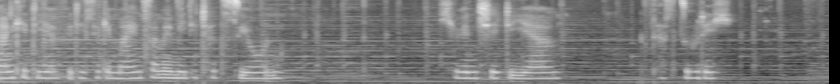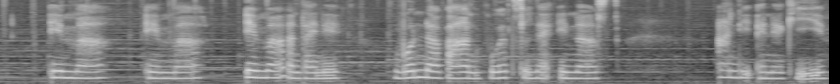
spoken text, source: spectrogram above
danke dir für diese gemeinsame Meditation. Ich wünsche dir, dass du dich immer, immer, immer an deine wunderbaren Wurzeln erinnerst, an die Energie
